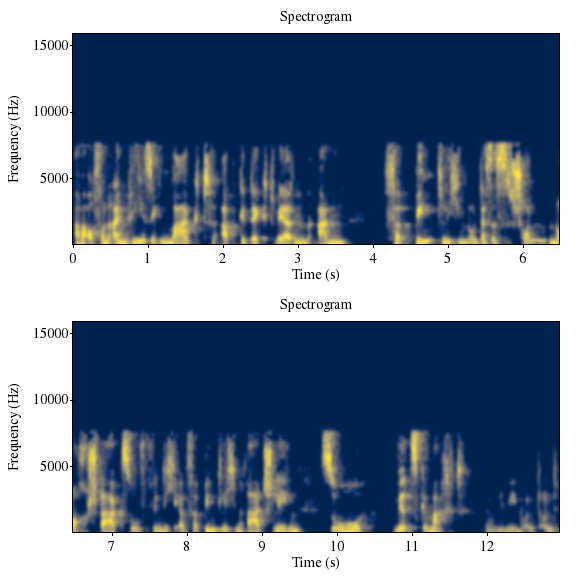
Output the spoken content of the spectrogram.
aber auch von einem riesigen Markt abgedeckt werden an verbindlichen, und das ist schon noch stark so, finde ich, äh, verbindlichen Ratschlägen, so wird's gemacht. Irgendwie. Mhm. Und, und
